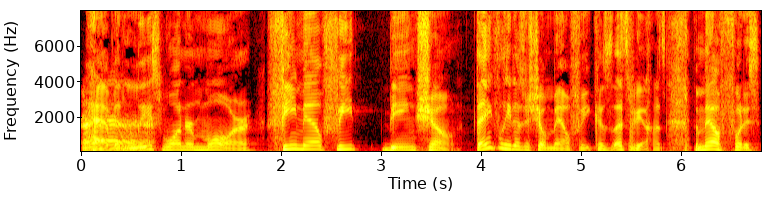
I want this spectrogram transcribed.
have at Ah. least one or more female feet being shown. Thankfully, he doesn't show male feet because let's be honest, the male foot is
